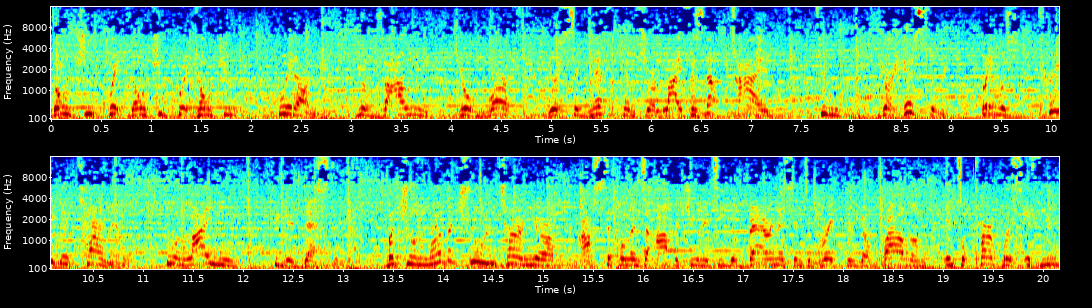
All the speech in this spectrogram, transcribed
Don't you quit. Don't you quit. Don't you quit on you. Your value, your worth, your significance, your life is not tied to your history, but it was predetermined to align you to your destiny. But you'll never truly turn your obstacle into opportunity, your barrenness into breakthrough, your problem into purpose if you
